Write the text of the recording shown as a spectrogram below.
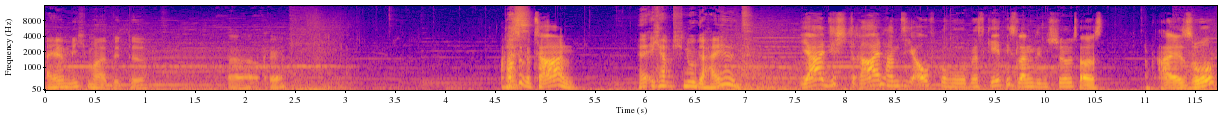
Heil mich mal bitte. Äh, okay. Was, Was? hast du getan? Hä, ich hab dich nur geheilt. Ja, die Strahlen haben sich aufgehoben. Es geht nicht, solange du den Schild hast. Also,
